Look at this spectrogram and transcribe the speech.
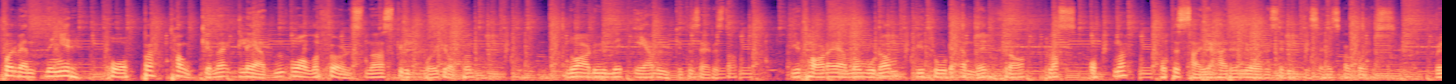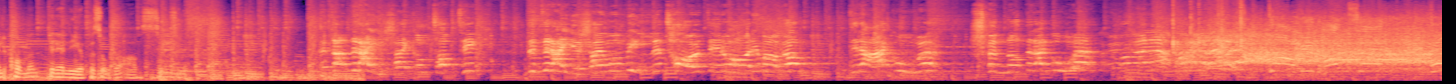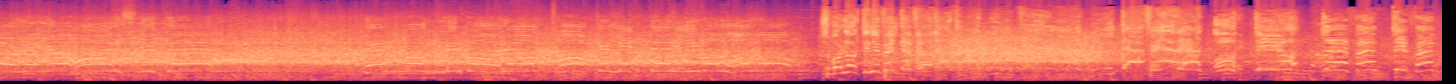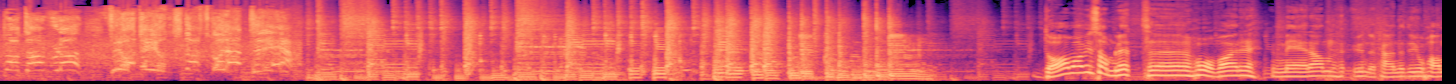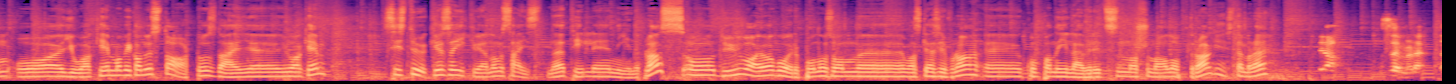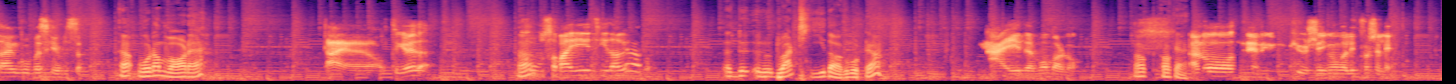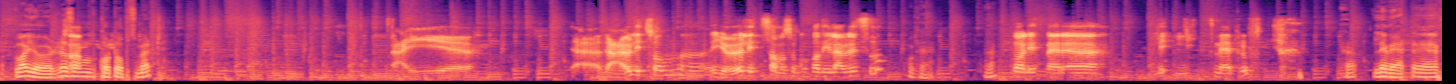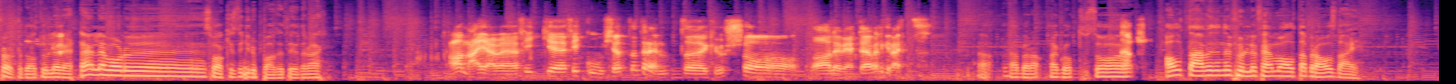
Forventninger, håpet, tankene, gleden og alle følelsene er skrudd på i kroppen. Nå er det under én uke til seriestart. Vi tar deg gjennom hvordan vi tror det ender fra plass åttende og til seierherren i årets eliteserie skal kåres. Velkommen til en ny episode av Synsvind. Dette dreier seg ikke om taktikk. Det dreier seg om å ville ta ut det du har i magen. Dere er gode. Skjønn at dere er gode. Johnsen har skåra tre! Da var vi samlet, eh, Håvard, Meran, undertegnede Johan og Joakim. Og vi kan jo starte hos deg, eh, Joakim. Siste uke så gikk vi gjennom 16. til 9. plass, og du var jo av gårde på noe sånn, eh, hva skal jeg si for noe, Eh, Kompani Lauritzen nasjonal oppdrag, stemmer det? Ja, stemmer det. Det er en god beskrivelse. Ja, Hvordan var det? Det er alltid gøy, det. Ja. Kosa meg i ti dager. da. Du, du er ti dager borte, ja? Nei, det var bare noe. Ok. ok. Det er noe trening, kursing og litt forskjellig. Hva gjør dere sånn kort oppsummert? Nei eh, det er- jo litt sånn eh, Gjør jo litt samme som Kompani Lauritzen. da. Ok. Bare litt mer eh, Litt, litt mer proft. Ja. Leverte, følte du at du leverte, eller var du svakest i gruppa til tider der? Ja, nei, jeg fikk, fikk godkjent et rent eh, kurs, og da leverte jeg vel greit. Ja, det er bra. Det er godt. Så alt er ved dine fulle fem, og alt er bra hos deg.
